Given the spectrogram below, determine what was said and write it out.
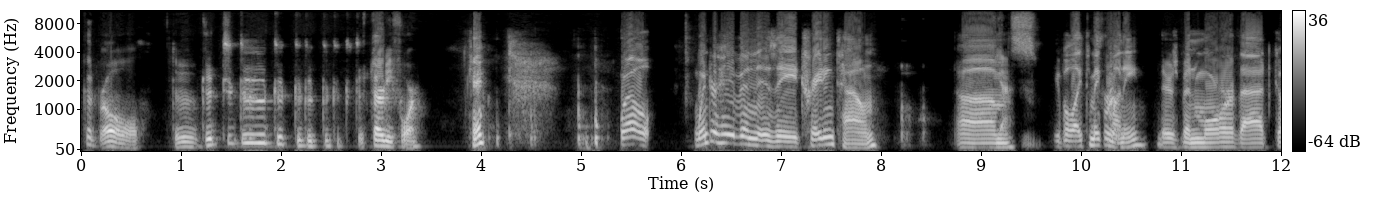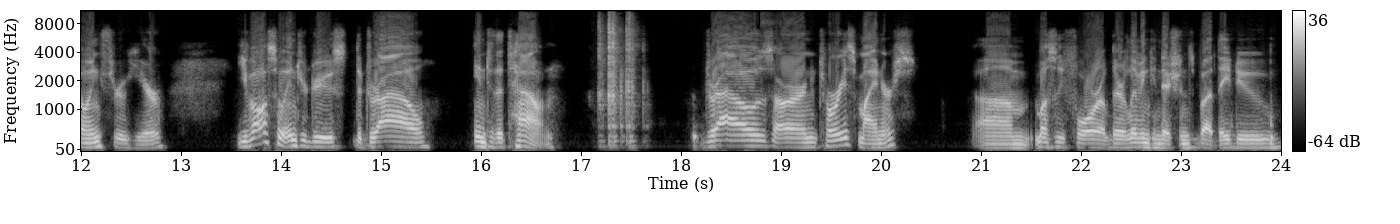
Good roll. 34. Okay. Well, Winterhaven is a trading town. Um, yes. People like to make True. money. There's been more of that going through here. You've also introduced the drow into the town. Drows are notorious miners, um, mostly for their living conditions, but they do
